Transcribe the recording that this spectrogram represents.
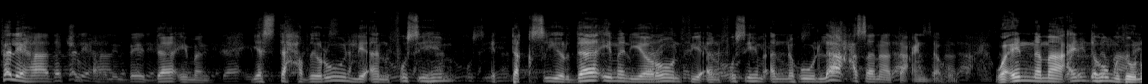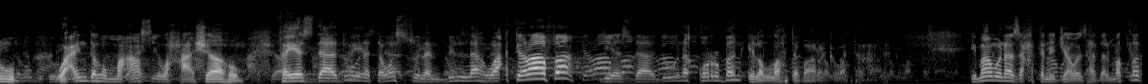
فلهذا تشوف أهل البيت دائما يستحضرون لأنفسهم التقصير. دائما يرون في أنفسهم أنه لا حسنات عندهم وإنما عندهم ذنوب وعندهم معاصي وحاشاهم. فيزدادون توسلا بالله واعترافا ليزدادون قربا إلى الله تبارك وتعالى. إمامنا حتى نتجاوز هذا المطلب.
